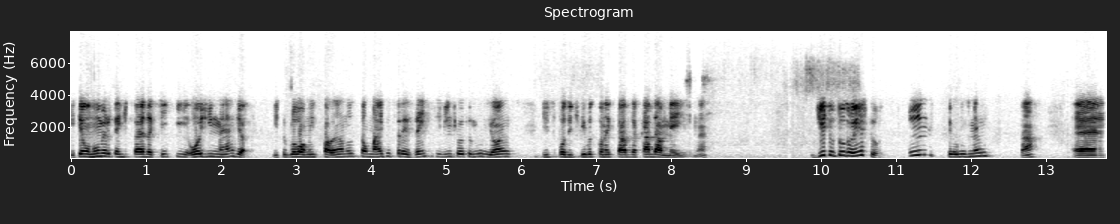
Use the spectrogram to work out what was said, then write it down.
E tem um número que a gente traz aqui que hoje, em média, isso globalmente falando, são mais de 328 milhões de dispositivos conectados a cada mês, né? Dito tudo isso, infelizmente, tá? É,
